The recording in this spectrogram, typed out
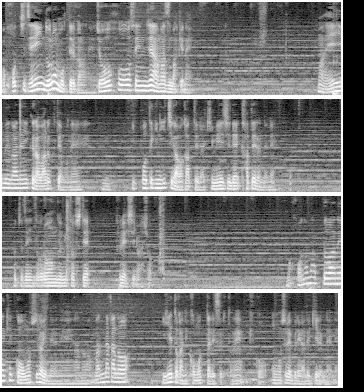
もうこっち全員ドローン持ってるからね。情報戦じゃまず負けない。まあ、エイムがね、いくら悪くてもね、うん、一方的に位置が分かってりゃ、決め字で勝てるんでね。こっちは全員ドローン組としてプレイしていきましょう。まあこのマップはね、結構面白いんだよね。あの、真ん中の家とかにこもったりするとね、結構面白いプレイができるんだよね。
